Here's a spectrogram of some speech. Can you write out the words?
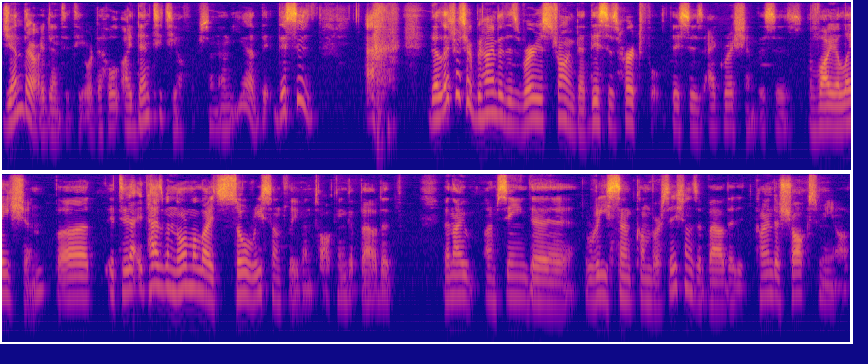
gender identity or the whole identity of person. And yeah, th- this is uh, the literature behind it is very strong that this is hurtful, this is aggression, this is violation, but it it has been normalized so recently when talking about it. When I I'm seeing the recent conversations about it, it kind of shocks me of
